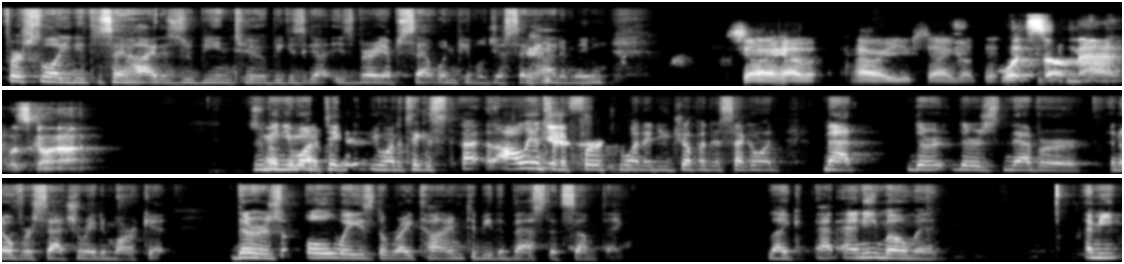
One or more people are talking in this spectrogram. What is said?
first of all, you need to say hi to Zubin too, because he got, he's very upset when people just say hi to me. Sorry, how how are you? saying about that. What's up, Matt? What's going on? Zubin, you Nothing want to take it? You want to take a? s- uh, I'll answer Yeah. the first one, and you jump into the second one. Matt, there, there's never an oversaturated market. There's always the right time to be the best at something. Like at any moment. I mean,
